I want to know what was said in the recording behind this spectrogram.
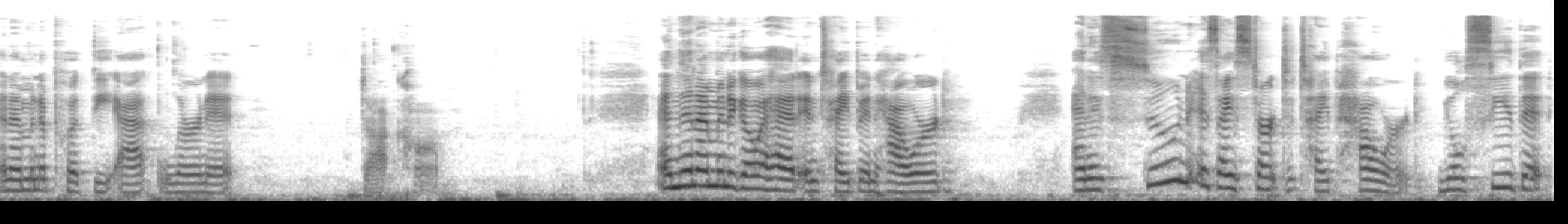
and I'm going to put the at learnit.com. And then I'm going to go ahead and type in Howard. And as soon as I start to type Howard, you'll see that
